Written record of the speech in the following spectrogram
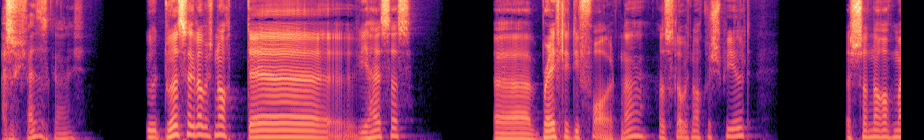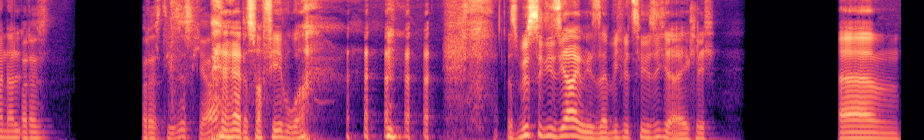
Also, ich weiß es gar nicht. Du, du hast ja, glaube ich, noch der. Wie heißt das? Äh, Bravely Default, ne? Hast du, glaube ich, noch gespielt? Das stand noch auf meiner War das, war das dieses Jahr? Ja, das war Februar. das müsste dieses Jahr gewesen sein, bin ich mir ziemlich sicher eigentlich. Ähm,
